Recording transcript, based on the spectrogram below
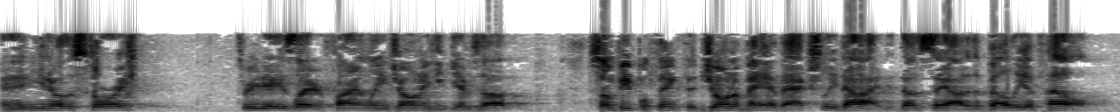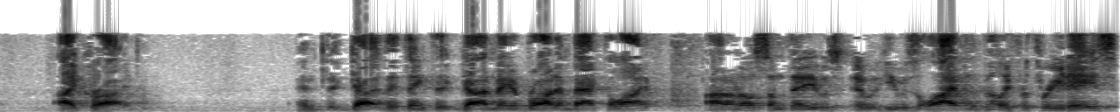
and then you know the story? Three days later, finally, Jonah, he gives up. Some people think that Jonah may have actually died. It does say, out of the belly of hell, I cried. And God, they think that God may have brought him back to life. I don't know. Someday it was, it, he was alive in the belly for three days.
